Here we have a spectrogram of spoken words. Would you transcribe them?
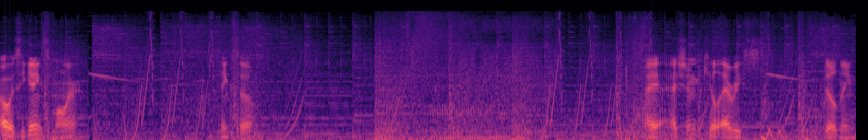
Oh, is he getting smaller? I think so. I, I shouldn't kill every building,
